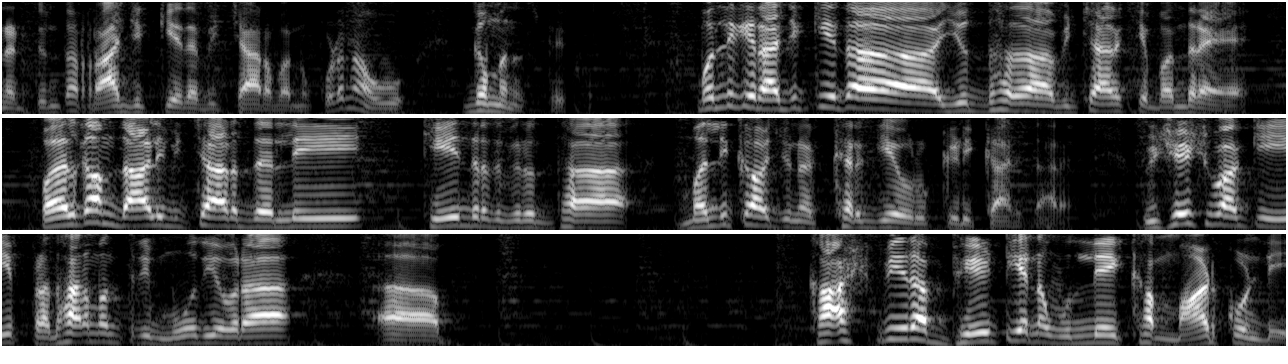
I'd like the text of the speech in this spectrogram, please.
ನಡೀತಿರುವಂಥ ರಾಜಕೀಯದ ವಿಚಾರವನ್ನು ಕೂಡ ನಾವು ಗಮನಿಸಬೇಕು. ಮೊದಲಿಗೆ ರಾಜಕೀಯದ ಯುದ್ಧದ ವಿಚಾರಕ್ಕೆ ಬಂದರೆ ಪಹಲ್ಗಾಮ್ ದಾಳಿ ವಿಚಾರದಲ್ಲಿ ಕೇಂದ್ರದ ವಿರುದ್ಧ ಮಲ್ಲಿಕಾರ್ಜುನ ಖರ್ಗೆ ಅವರು ಕಿಡಿಕಾರಿದ್ದಾರೆ. ವಿಶೇಷವಾಗಿ ಪ್ರಧಾನಮಂತ್ರಿ ಮೋದಿಯವರ ಕಾಶ್ಮೀರ ಭೇಟಿಯನ್ನು ಉಲ್ಲೇಖ ಮಾಡಿಕೊಂಡು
